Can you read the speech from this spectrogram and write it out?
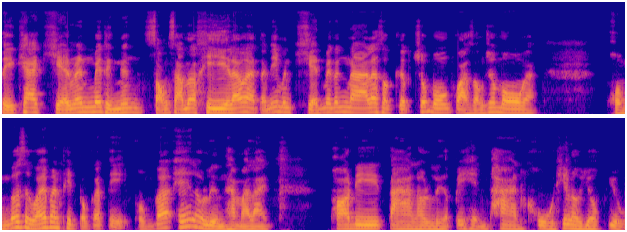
ติแค่เขียนมันไม่ถึงสองสามนาทีแล้วอะแต่นี่มันเขียนไปตั้งนานแล้วเกือบชั่วโมงกว่าสองชั่วโมงอะ ผมก็รู้สึกว่ามันผิดปกติ ผมก็เอ๊ะเราลืมทำอะไร พอดีตาเราเหลือไปเห็นพานครูที่เรายกอยู่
